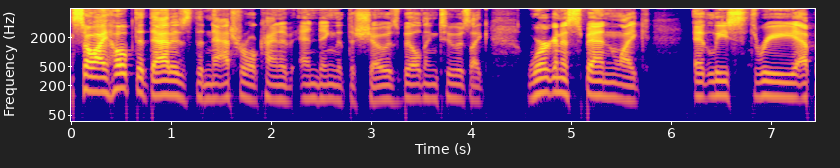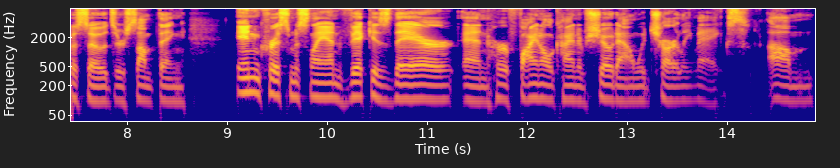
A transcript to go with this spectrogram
so I hope that that is the natural kind of ending that the show is building to. Is like we're gonna spend like at least three episodes or something in Christmas Land. Vic is there, and her final kind of showdown with Charlie Manx. Um,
